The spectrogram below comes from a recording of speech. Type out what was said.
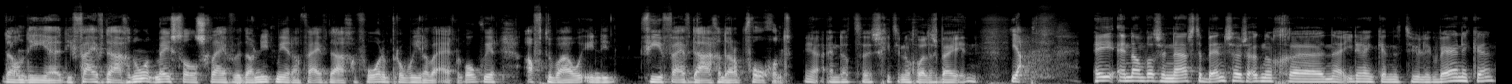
dan die, die vijf dagen doen. Meestal schrijven we daar niet meer dan vijf dagen voor en proberen we eigenlijk ook weer af te bouwen in die vier, vijf dagen daarop volgend. Ja, en dat schiet er nog wel eens bij in. Ja. Hey, en dan was er naast de benzo's ook nog, nou, iedereen kent natuurlijk Wernicke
